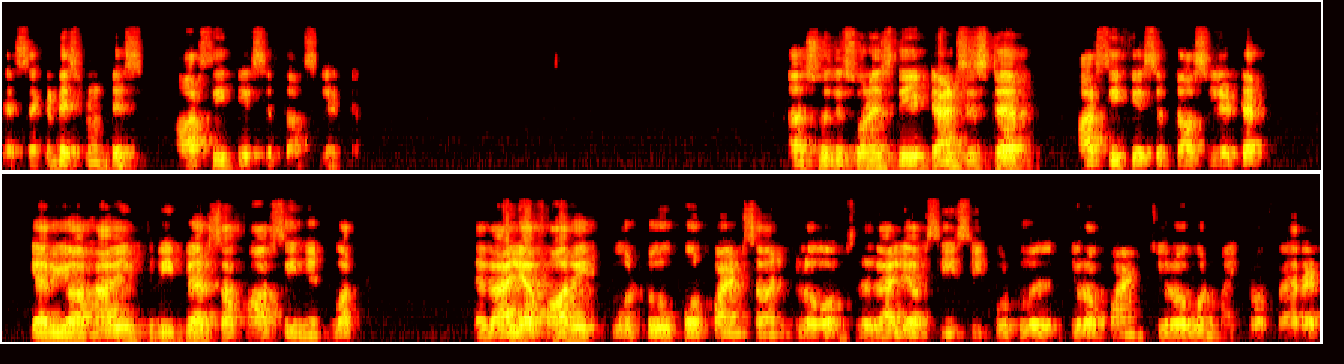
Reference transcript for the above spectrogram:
The second experiment is RC phase shift oscillator. Uh, so this one is the transistor RC phase shift oscillator. Here you are having three pairs of RC network. The value of R equal to 4.7 kilo ohms. The value of C is equal to 0.01 microfarad.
